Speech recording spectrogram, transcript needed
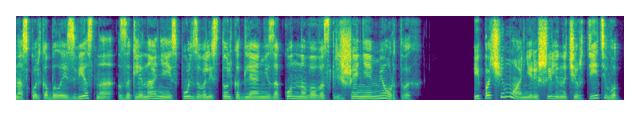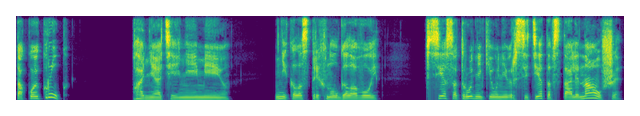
Насколько было известно, заклинания использовались только для незаконного воскрешения мертвых. И почему они решили начертить вот такой круг? Понятия не имею. Николас тряхнул головой. Все сотрудники университета встали на уши,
